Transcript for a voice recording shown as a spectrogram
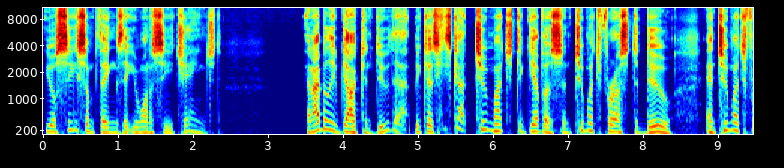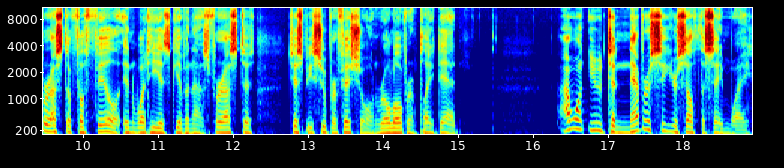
you'll see some things that you want to see changed. And I believe God can do that because He's got too much to give us and too much for us to do and too much for us to fulfill in what He has given us, for us to just be superficial and roll over and play dead. I want you to never see yourself the same way.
